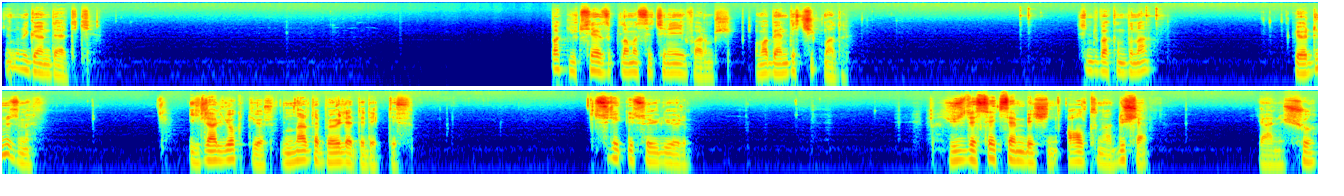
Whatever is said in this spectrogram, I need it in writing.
Şimdi bunu gönderdik. Bak yükseğe zıplama seçeneği varmış. Ama bende çıkmadı. Şimdi bakın buna Gördünüz mü? İhlal yok diyor. Bunlar da böyle dedektif. Sürekli söylüyorum. %85'in altına düşen yani şu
